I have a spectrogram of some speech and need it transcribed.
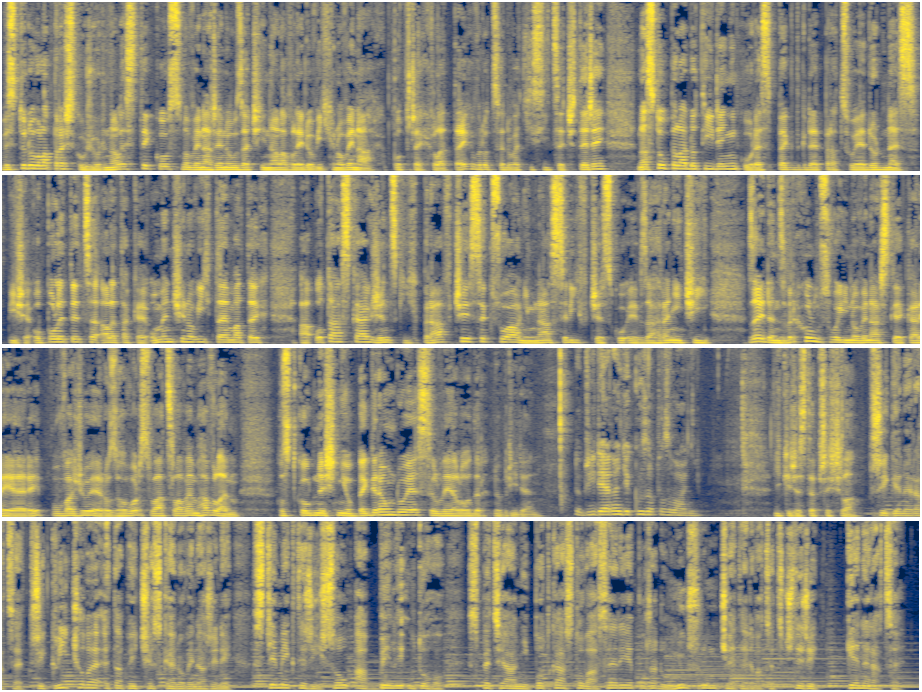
Vystudovala pražskou žurnalistiku, s novinařinou začínala v Lidových novinách. Po třech letech v roce 2004 nastoupila do týdeníku Respekt, kde pracuje dodnes. Píše o politice, ale také o menšinových tématech a otázkách ženských práv či sexuálním násilí v Česku i v zahraničí. Za jeden z vrcholů svojí novinářské kariéry považuje rozhovor s Václavem Havlem. Hostkou dnešního backgroundu je Silvia Lodr. Dobrý den. Dobrý den a děkuji za pozvání. Díky, že jste přišla. Tři generace, tři klíčové etapy české novinařiny s těmi, kteří jsou a byli u toho. Speciální podcastová série pořadu Newsroom ČT24. Generace.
